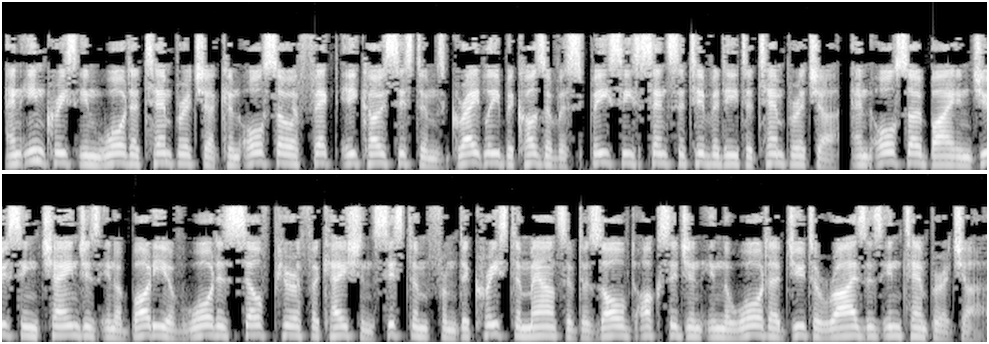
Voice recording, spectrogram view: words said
An increase in water temperature can also affect ecosystems greatly because of a species' sensitivity to temperature, and also by inducing changes in a body of water's self-purification system from decreased amounts of dissolved oxygen in the water due to rises in temperature.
